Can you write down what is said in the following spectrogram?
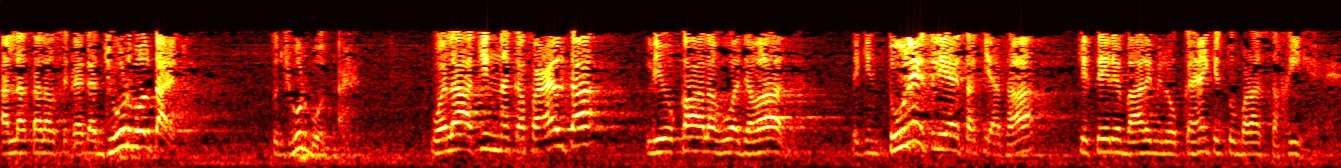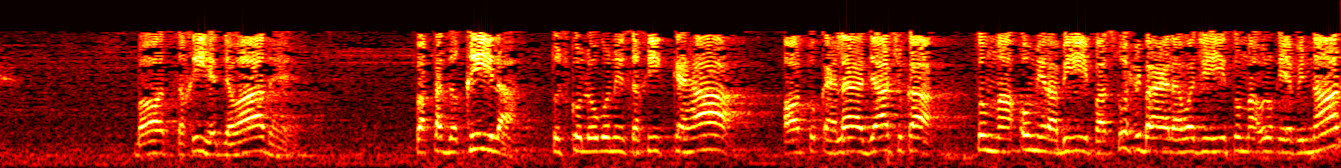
اللہ تعالیٰ اسے کہے گا، جھوٹ بولتا ہے تو۔ جھوٹ بولتا ہے۔ ولا کن کا فائل تھا لیو کالا ہوا جواد۔ لیکن تو نے اس لیے ایسا کیا تھا کہ تیرے بارے میں لوگ کہیں کہ تو بڑا سخی ہے۔ بہت سخی ہے جواد ہے۔ فقد قیلا تجھ کو لوگوں نے سخی کہا اور تو کہلایا جا چکا۔ تم او میرا بھی وجی تم النار۔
